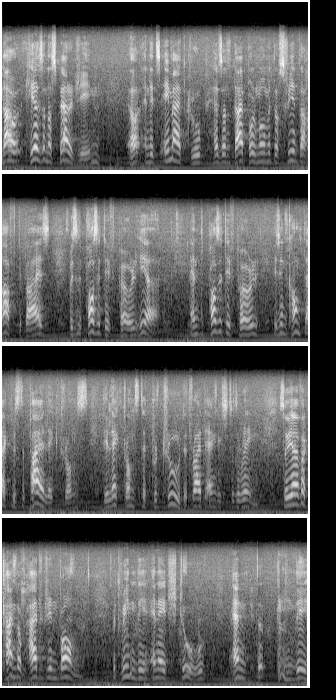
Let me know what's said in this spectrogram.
Now here's an asparagine uh, and its amide group has a dipole moment of three and a half debyes with the positive pole here. And the positive pole is in contact with the pi electrons, the electrons that protrude at right angles to the ring. So you have a kind of hydrogen bond between the NH2 and the, the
